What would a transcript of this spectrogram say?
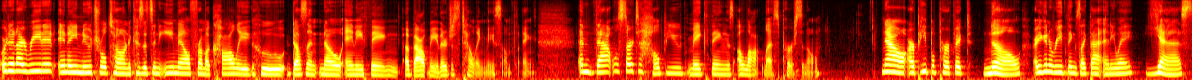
Or did I read it in a neutral tone because it's an email from a colleague who doesn't know anything about me? They're just telling me something. And that will start to help you make things a lot less personal. Now, are people perfect? No. Are you going to read things like that anyway? Yes.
